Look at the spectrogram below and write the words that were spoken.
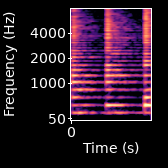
Música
